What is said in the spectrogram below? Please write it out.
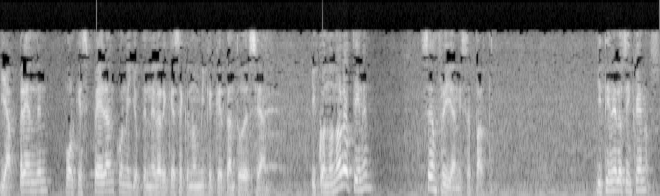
y aprenden porque esperan con ello obtener la riqueza económica que tanto desean. Y cuando no lo tienen, se enfrían y se apartan. Y tiene los ingenuos.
